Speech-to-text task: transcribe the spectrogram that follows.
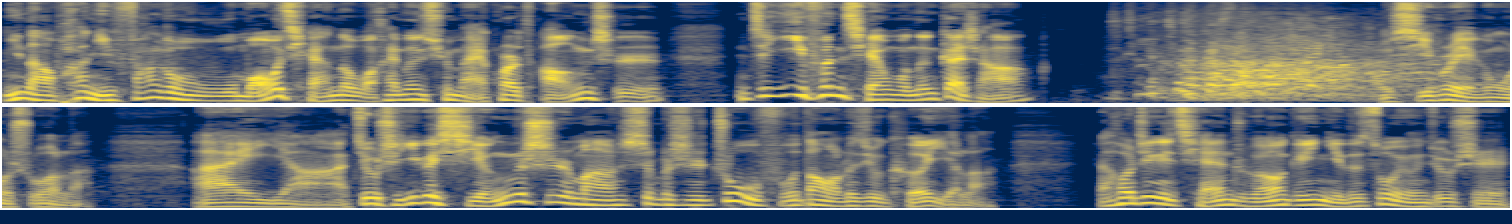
你哪怕你发个五毛钱的，我还能去买块糖吃。你这一分钱我能干啥？我媳妇儿也跟我说了，哎呀，就是一个形式嘛，是不是？祝福到了就可以了。然后这个钱主要给你的作用就是，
